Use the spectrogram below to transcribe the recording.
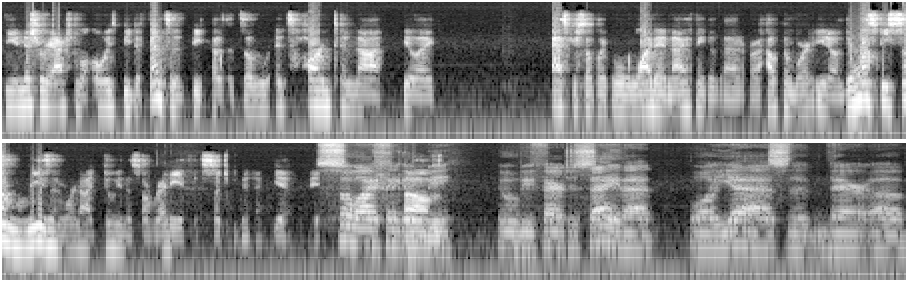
the initial reaction will always be defensive because it's a, it's hard to not be like, ask yourself like, well, why didn't I think of that? Or how come we're, you know, there must be some reason we're not doing this already if it's such a good idea. right? so. I think it would Um, be it would be fair to say that well, yes, the, they're a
